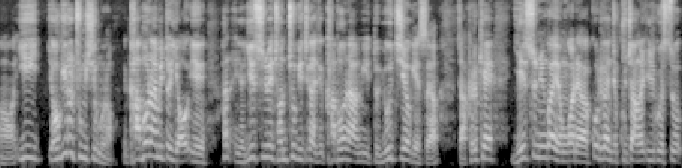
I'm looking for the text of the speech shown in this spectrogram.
어, 이 여기를 중심으로 가버나움이 또 여, 예, 한, 예수님의 전초 기지가 가버나움이 또 요 지역에 있어요. 자 그렇게 예수님과 연관해 갖고 우리가 이제 구장을 읽을 수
